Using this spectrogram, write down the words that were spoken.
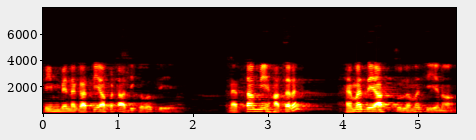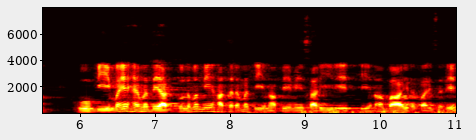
පිම්බෙන ගතිය අපට අධිකව පේනවා. නැත්තම් මේ හතර හැම දෙයක් තුලම තියෙනවා. රූපීමය හැම දෙයක් තුළම මේ හතරම තියෙනවා. අපේ මේ ශරීරයේ තියෙනවා, බාහිර පරිසරයේ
